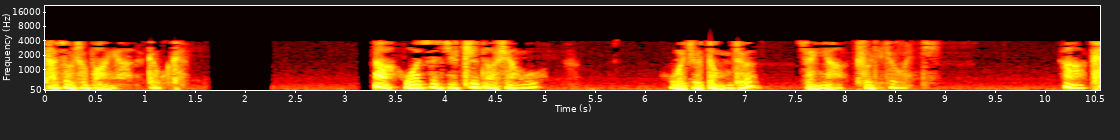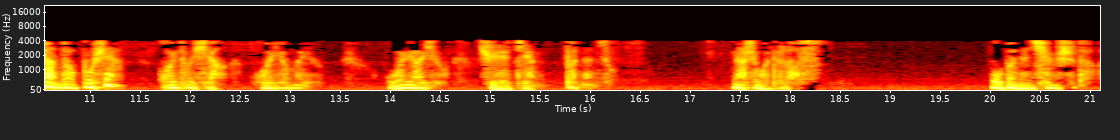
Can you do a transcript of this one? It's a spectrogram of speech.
他做出榜样来给我看，啊，我自己知道善恶，我就懂得怎样处理这个问题。啊，看到不善，回头想我有没有？我要有决定，不能做。那是我的老师，我不能轻视他。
